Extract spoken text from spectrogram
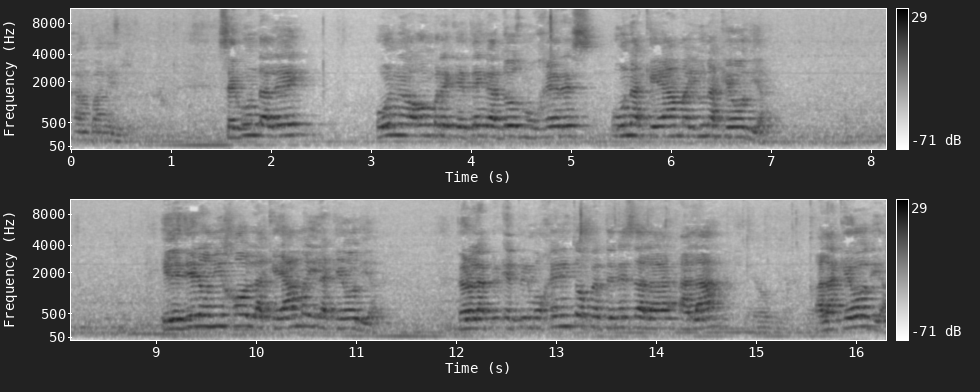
campamento. Segunda ley, un hombre que tenga dos mujeres, una que ama y una que odia. Y le dieron hijo la que ama y la que odia. Pero el primogénito pertenece a la, a la, a la que odia.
